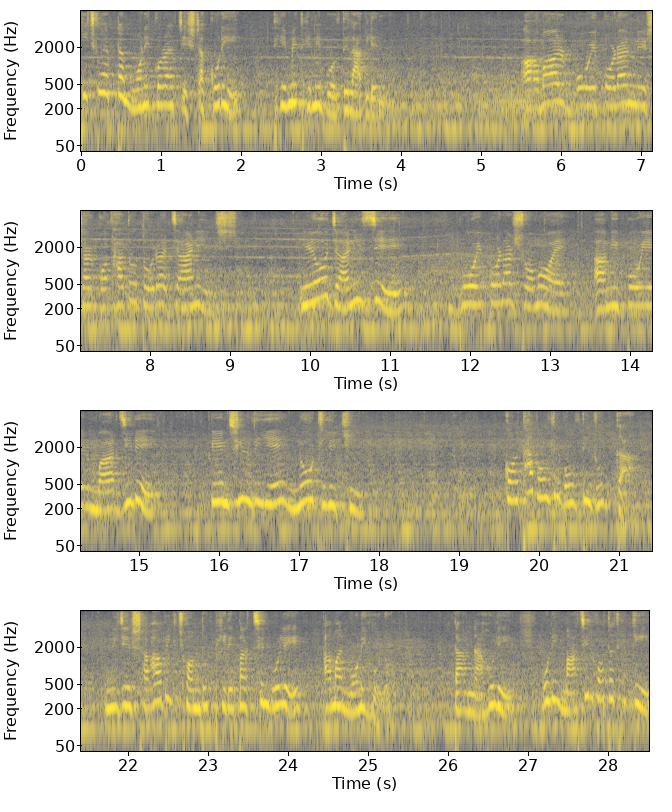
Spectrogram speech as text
কিছু একটা মনে করার চেষ্টা করে থেমে থেমে বলতে লাগলেন আমার বই পড়ার নেশার কথা তো তোরা জানিস। এও জানিস যে বই পড়ার সময় আমি বইয়ের মার্জিনে পেন্সিল দিয়ে নোট লিখি। কথা বলতে বলতে রুমকা নিজের স্বাভাবিক ছন্দ ফিরে পাচ্ছেন বলে আমার মনে হলো। তা না হলে উনি মাছের কথা থেকে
